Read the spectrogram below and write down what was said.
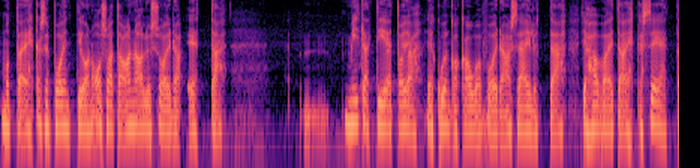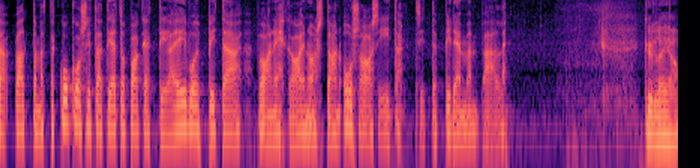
mutta ehkä se pointti on osata analysoida, että mitä tietoja ja kuinka kauan voidaan säilyttää ja havaita ehkä se, että välttämättä koko sitä tietopakettia ei voi pitää, vaan ehkä ainoastaan osaa siitä sitten pidemmän päälle. Kyllä ja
